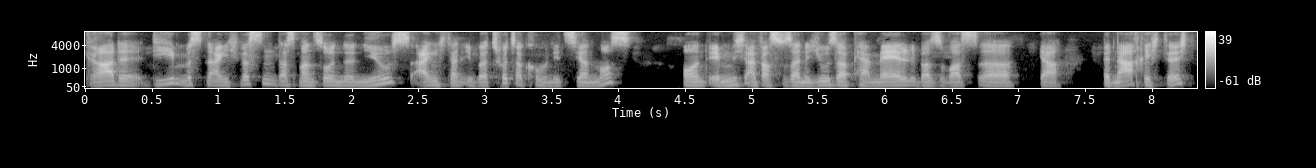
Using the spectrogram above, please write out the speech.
gerade die müssten eigentlich wissen, dass man so in der News eigentlich dann über Twitter kommunizieren muss und eben nicht einfach so seine User per Mail über sowas äh, ja, benachrichtigt.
